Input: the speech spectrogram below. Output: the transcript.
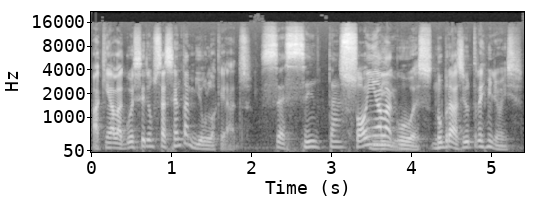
Aqui em Alagoas seriam 60 mil bloqueados. 60 Só em mil. Alagoas. No Brasil, 3 milhões.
